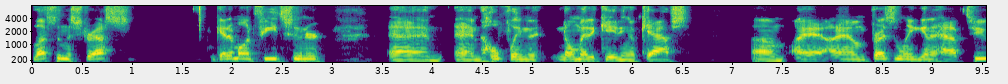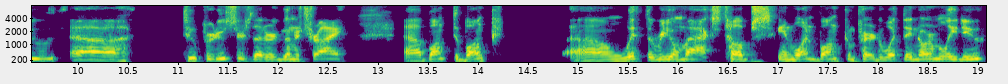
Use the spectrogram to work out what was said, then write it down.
lessen the stress, get them on feed sooner, and and hopefully no medicating of calves. Um, I, I, am presently going to have two uh, two producers that are going to try uh, bunk to bunk uh, with the Rio Max tubs in one bunk compared to what they normally do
